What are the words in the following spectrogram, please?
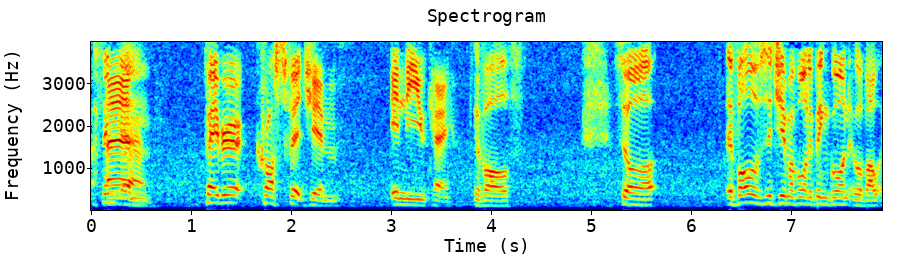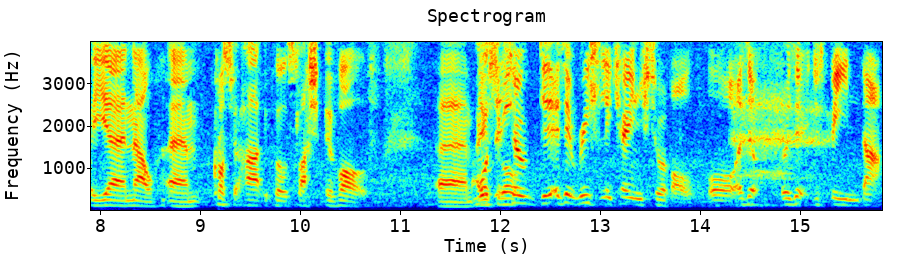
I think Um, favorite CrossFit gym in the UK. Evolve. So, Evolve's a gym I've only been going to about a year now. Um, CrossFit Hartlepool slash Evolve. Um, Was it, so did, is it recently changed to Evolve, or is it or is it just been that?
